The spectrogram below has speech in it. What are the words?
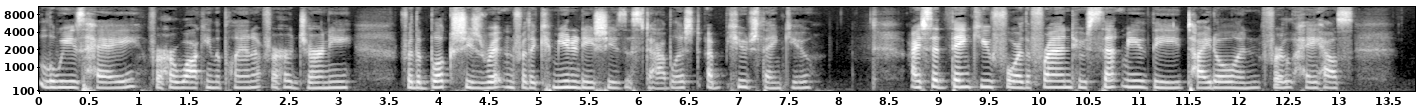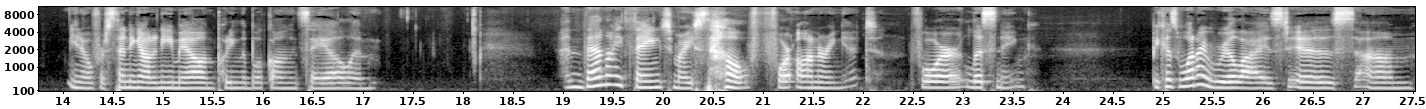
Louise Hay, for her walking the planet, for her journey, for the books she's written, for the community she's established. A huge thank you. I said thank you for the friend who sent me the title and for Hay House, you know, for sending out an email and putting the book on sale and and then I thanked myself for honoring it, for listening. Because what I realized is um,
